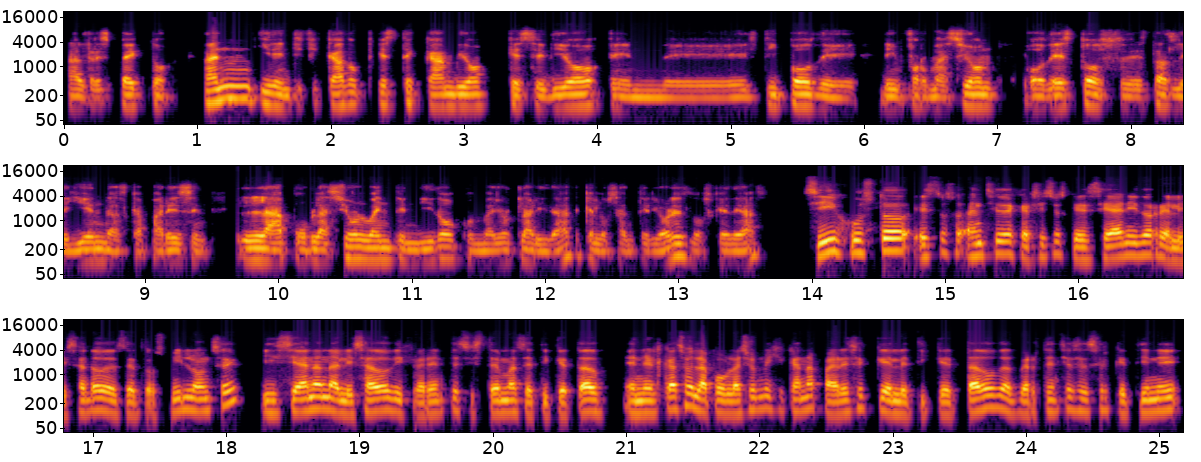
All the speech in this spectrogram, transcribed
al respecto, ¿han identificado que este cambio que se dio en eh, el tipo de, de, información o de estos, estas leyendas que aparecen, la población lo ha entendido con mayor claridad que los anteriores, los GDAs? Sí, justo estos han sido ejercicios que se han ido realizando desde 2011 y se han analizado diferentes sistemas de etiquetado. En el caso de la población mexicana parece que el etiquetado de advertencias es el que tiene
